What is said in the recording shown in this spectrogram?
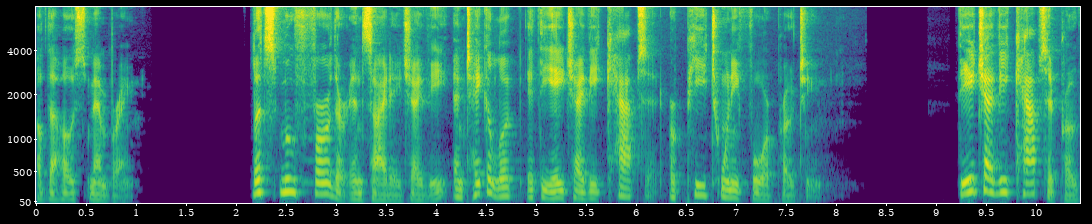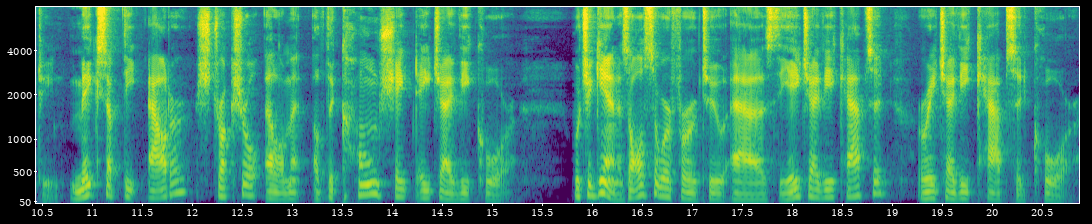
of the host membrane. Let's move further inside HIV and take a look at the HIV capsid, or P24 protein. The HIV capsid protein makes up the outer structural element of the cone-shaped HIV core, which again is also referred to as the HIV capsid or HIV capsid core.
